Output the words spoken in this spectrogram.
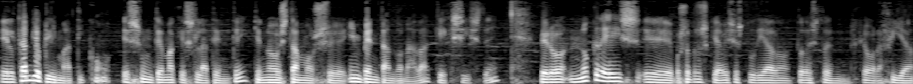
El cambio climático es un tema que es latente, que no estamos inventando nada, que existe, pero ¿no creéis, vosotros que habéis estudiado todo esto en geografía,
